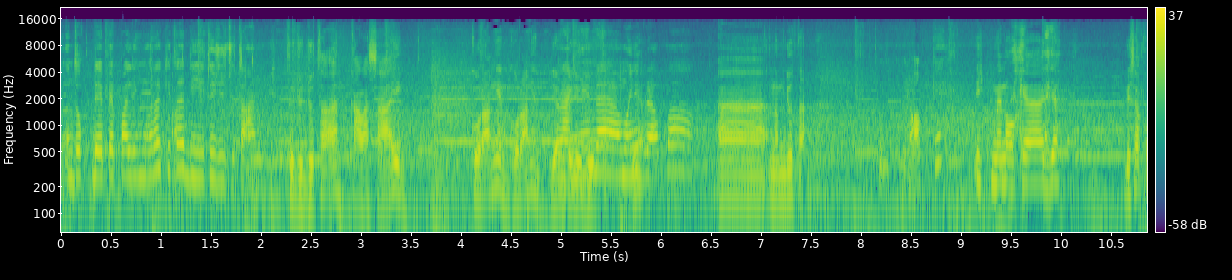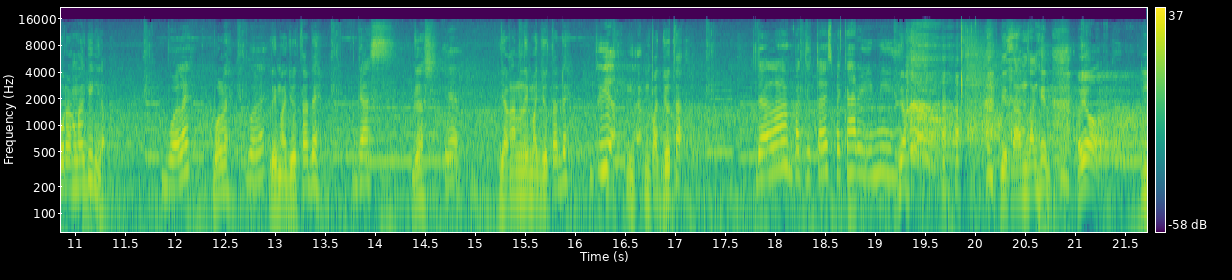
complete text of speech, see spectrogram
Untuk DP paling murah kita di 7 jutaan. 7 jutaan, kalah saing. Kurangin, kurangin. Jangan 7 Kurangin juta. dah, maunya Ya. berapa? Eh, 6 juta. Oke, Ih, main oke aja. Bisa kurang lagi nggak? Boleh. Boleh? Boleh. 5 juta deh. Gas. Gas. Ya. Jangan 5 juta deh. Iya. 4 juta. Udah lah, 4 juta SPK hari ini. Ditantangin. Ayo, 4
